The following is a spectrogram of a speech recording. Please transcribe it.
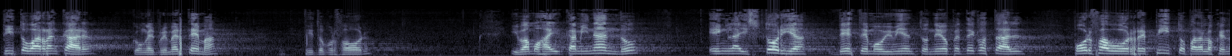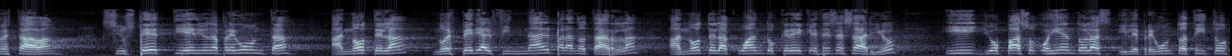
Tito va a arrancar con el primer tema. Tito, por favor. Y vamos a ir caminando en la historia de este movimiento neopentecostal. Por favor, repito para los que no estaban, si usted tiene una pregunta, anótela, no espere al final para anotarla, anótela cuando cree que es necesario y yo paso cogiéndolas y le pregunto a Tito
